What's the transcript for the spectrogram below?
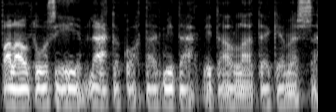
palautuu siihen lähtökohtaan, että mitä, mitä ollaan tekemässä.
